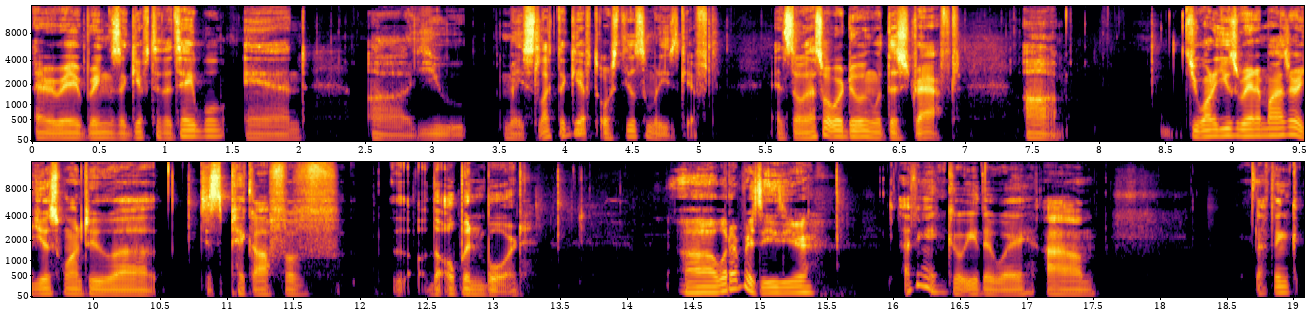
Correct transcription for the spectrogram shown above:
everybody brings a gift to the table and uh, you may select a gift or steal somebody's gift. And so that's what we're doing with this draft. Um, do you want to use randomizer or you just want to uh, just pick off of the open board? Uh, whatever is easier. I think it can go either way. Um, I think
